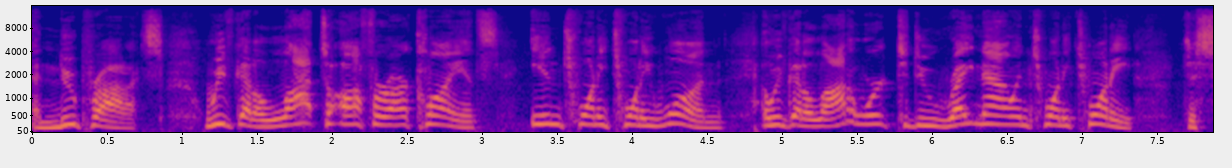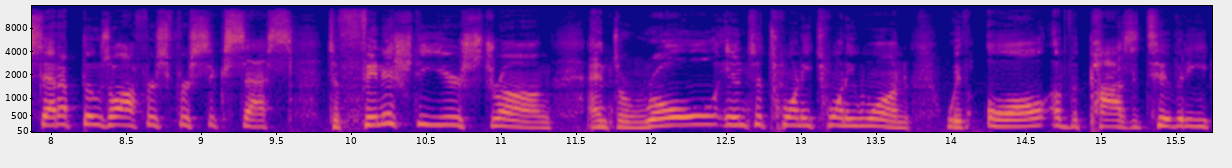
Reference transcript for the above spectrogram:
and new products. We've got a lot to offer our clients in 2021, and we've got a lot of work to do right now in 2020 to set up those offers for success, to finish the year strong, and to roll into 2021 with all of the positivity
